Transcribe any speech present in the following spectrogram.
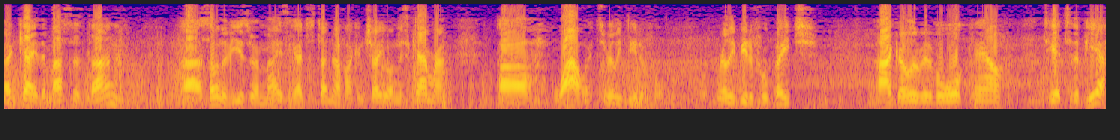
Okay, the bus is done. Uh, some of the views are amazing. I just don't know if I can show you on this camera. Uh, wow, it's really beautiful. Really beautiful beach. Uh, got a little bit of a walk now to get to the pier.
